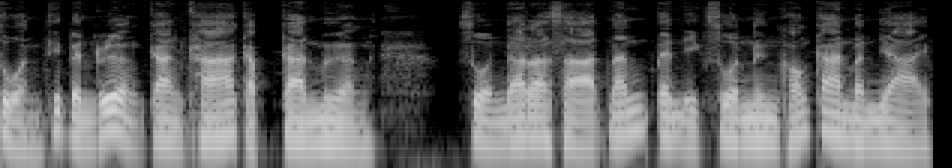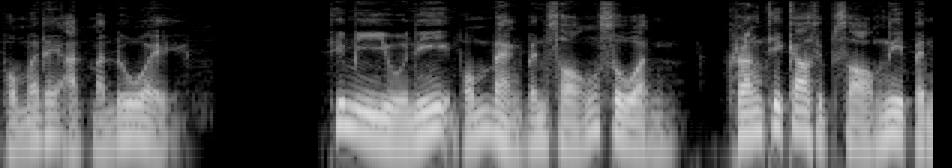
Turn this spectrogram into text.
ส่วนที่เป็นเรื่องการค้ากับการเมือง ส่วนดาราศาสตร์นั้นเป็นอีกส่วนหนึ่งของการบรรยาย ผมไม่ได้อัดมาด้วย ที่มีอยู่นี้ผมแบ่งเป็นสองส่วน ครั้งที่ 92 นี่เป็น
